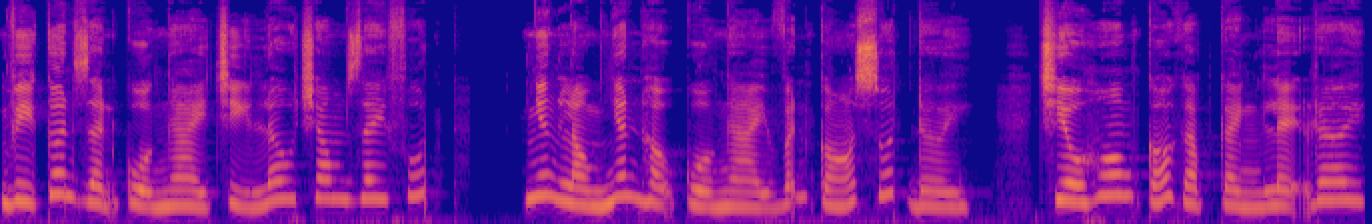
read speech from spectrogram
Vì cơn giận của Ngài chỉ lâu trong giây phút, nhưng lòng nhân hậu của Ngài vẫn có suốt đời. Chiều hôm có gặp cảnh lệ rơi,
